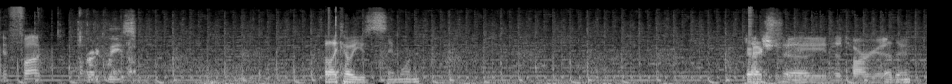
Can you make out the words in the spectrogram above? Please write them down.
Get fucked. Verticalise. I like how he used the same one. That should uh, Extra the target. feather.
